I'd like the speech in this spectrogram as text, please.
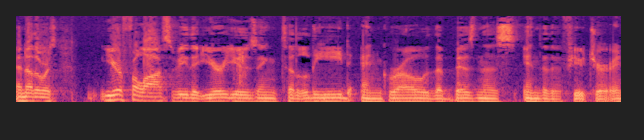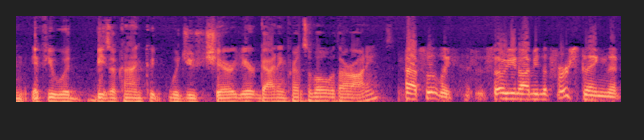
In other words, your philosophy that you're using to lead and grow the business into the future. And if you would be so kind, could, would you share your guiding principle with our audience? Absolutely. So, you know, I mean, the first thing that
